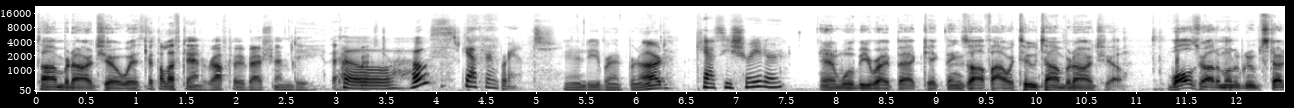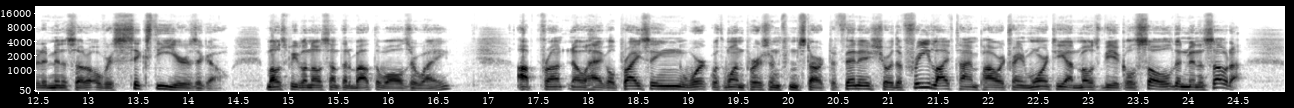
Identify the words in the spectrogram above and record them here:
Tom Barnard Show with At the left hand, Ralph W. Bash, MD, the Co-host Catherine Brandt. Andy Brandt Barnard. Cassie Schrader. And we'll be right back. Kick things off. Hour two, Tom Barnard Show. Walser Automotive Group started in Minnesota over 60 years ago. Most people know something about the Walser Way. Upfront, no haggle pricing, work with one person from start to finish, or the free lifetime powertrain warranty on most vehicles sold in Minnesota.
